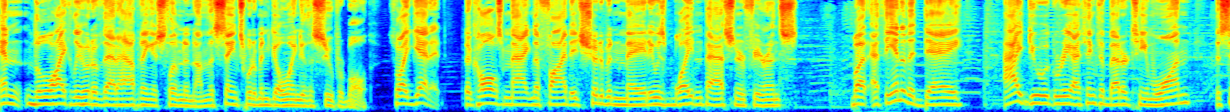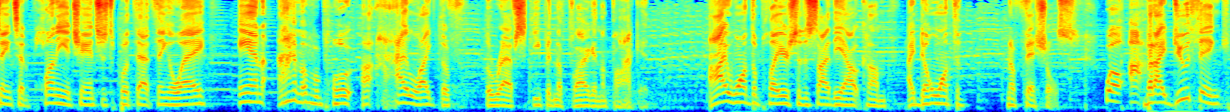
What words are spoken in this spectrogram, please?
And the likelihood of that happening is slim to none. The Saints would have been going to the Super Bowl. So I get it. The call's magnified. It should have been made. It was blatant pass interference. But at the end of the day, I do agree. I think the better team won. The Saints had plenty of chances to put that thing away. And I'm a I like the the refs keeping the flag in the pocket. I want the players to decide the outcome. I don't want the officials. Well, I, But I do think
